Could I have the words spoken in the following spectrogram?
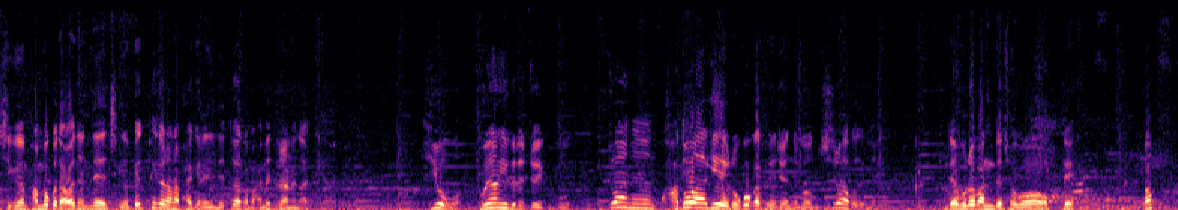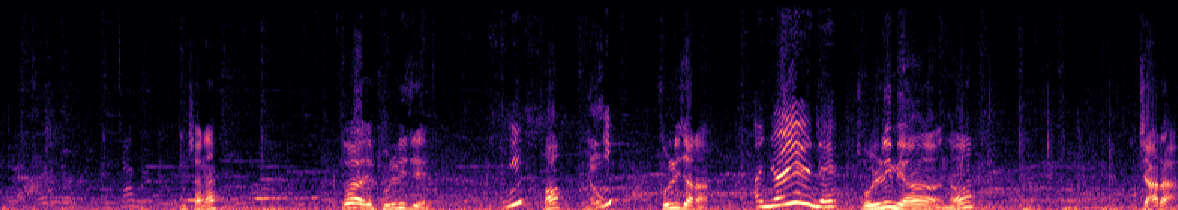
지금 밥 먹고 나왔는데 지금 백팩을 하나 발견했는데 뚜아가 마음에 들어하는 것 같아요. 귀여워. 고양이 그려져 있고 뚜아는 과도하게 로고가 그려져 있는 건 싫어하거든요. 내가 물어봤는데 저거 없대. 어? 괜찮아. 괜찮아? 뚜아야 지금 졸리지? 아니? 어? 아니? 졸리잖아. 안 열리는데. 졸리면 어? 자라.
